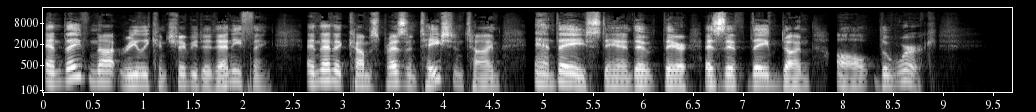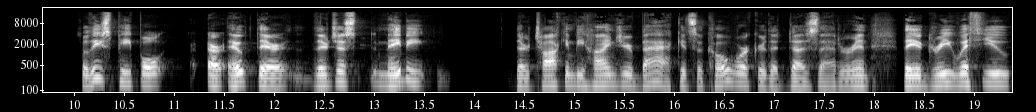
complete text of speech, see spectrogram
and they've not really contributed anything. And then it comes presentation time, and they stand out there as if they've done all the work. So these people are out there, they're just maybe they're talking behind your back. It's a coworker that does that or in they agree with you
